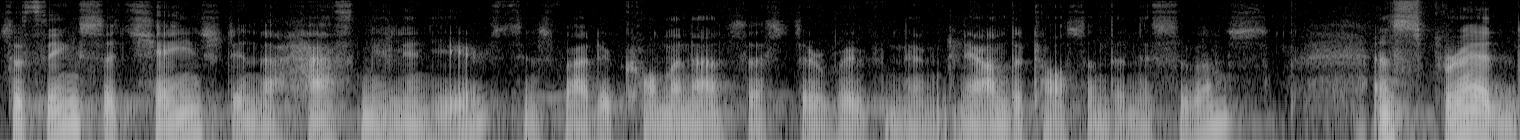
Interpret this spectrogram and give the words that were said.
So things that changed in a half million years since we had a common ancestor with Ne- Neanderthals and Denisovans and spread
